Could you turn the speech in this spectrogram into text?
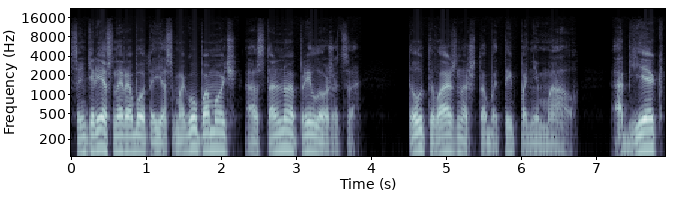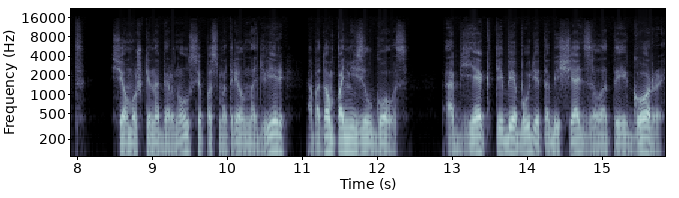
С интересной работой я смогу помочь, а остальное приложится. Тут важно, чтобы ты понимал. Объект...» Семушкин обернулся, посмотрел на дверь, а потом понизил голос. «Объект тебе будет обещать золотые горы,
